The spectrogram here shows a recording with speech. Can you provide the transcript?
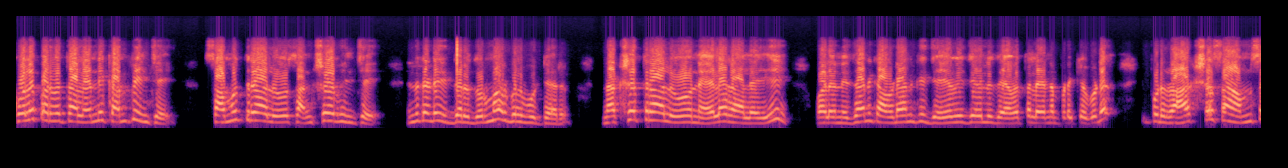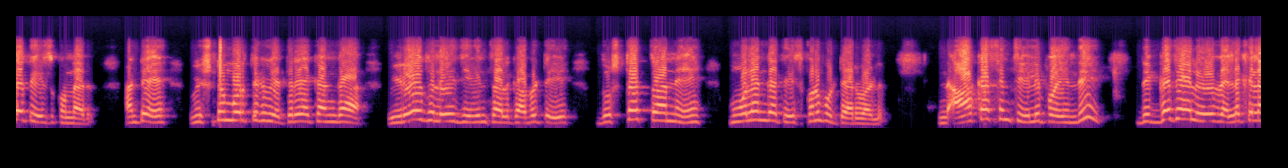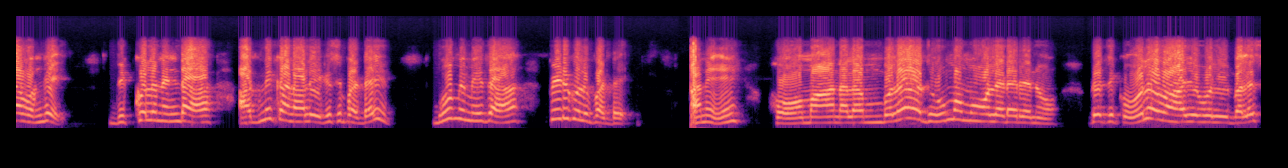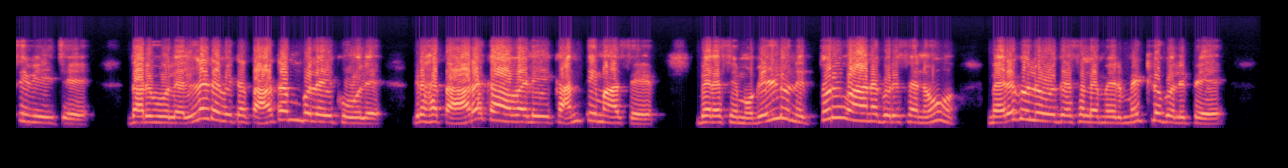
కుల పర్వతాలన్నీ కంపించాయి. సముద్రాలు సంక్షోభించాయి. ఎందుకంటే ఇద్దరు దుర్మార్గులు పుట్టారు. నక్షత్రాలు నేల రాలయి. వాళ్ళు నిజానికి అవడానికి జయ విజయులు దేవతలైనప్పటికీ కూడా ఇప్పుడు రాక్షస అంశ తీసుకున్నారు. అంటే విష్ణుమూర్తికి వ్యతిరేకంగా విరోధులే జీవించాలి కాబట్టి దుష్టత్వాన్ని మూలంగా తీసుకొని పుట్టారు వాళ్ళు. ఆకాశం చీలిపోయింది. దిగ్గజాలు వెళ్ళకిలా వంగాయి. దిక్కుల నిండా అగ్ని కణాలు ఎగిసిపడ్డాయి. భూమి మీద పిడుగులు పడ్డాయి అని హోమానలంబుల ధూమమూలెడరెను ప్రతికూల వాయువుల్ బలసి వీచే దరువులెల్లడ విట తాటంబులై కూలే గ్రహ తారకావళి కాంతి మాసే బెరసి మొగిళ్ళు నెత్తురు వాన గురిసెను మెరుగులు దశల మెర్మిట్లు గొలిపే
